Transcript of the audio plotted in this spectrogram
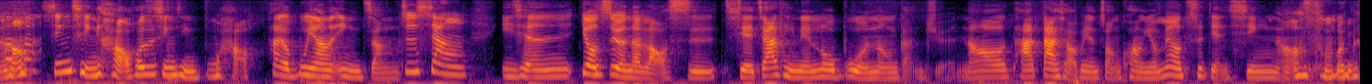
然后 心情好或是心情不好，他有不一样的印章，就是像以前幼稚园的老师写家庭联络簿的那种感觉，然后他大小便状况有没有吃点心，然后什么的，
